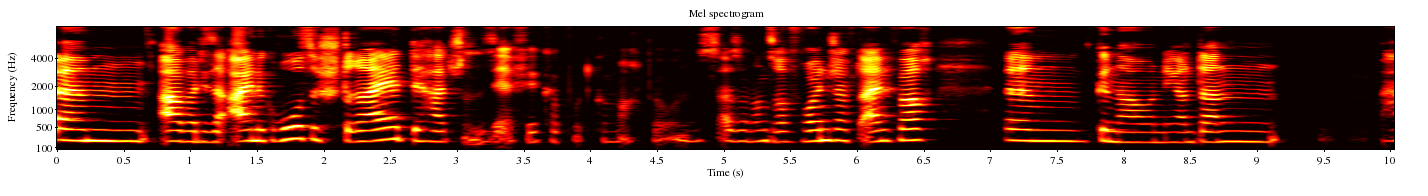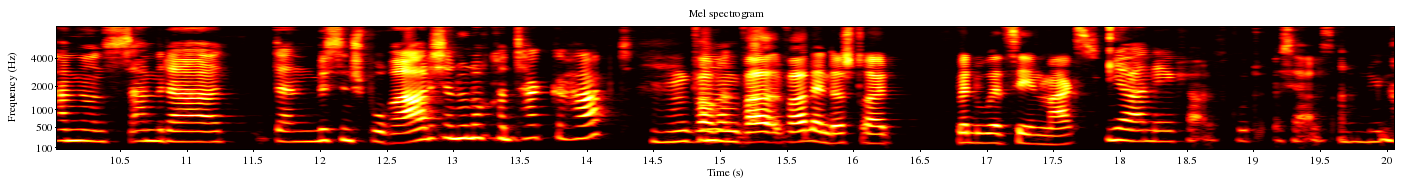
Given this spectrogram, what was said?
Ähm, aber dieser eine große Streit, der hat schon sehr viel kaputt gemacht bei uns. Also in unserer Freundschaft einfach. Ähm, genau, nee, und dann haben wir uns, haben wir da dann ein bisschen sporadisch ja nur noch Kontakt gehabt. Mhm. Warum war, war denn der Streit, wenn du erzählen magst? Ja, nee, klar, alles gut. Ist ja alles anonym.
